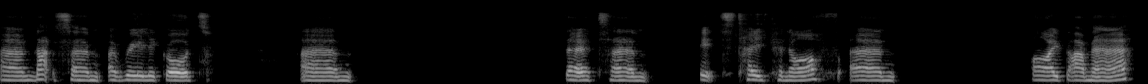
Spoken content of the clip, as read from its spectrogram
um, that's um, a really good um, that um, it's taken off um, Ibom Air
